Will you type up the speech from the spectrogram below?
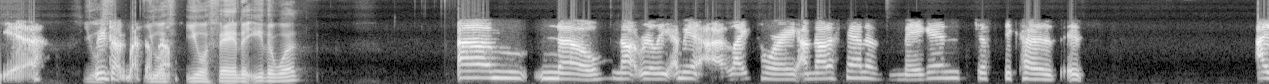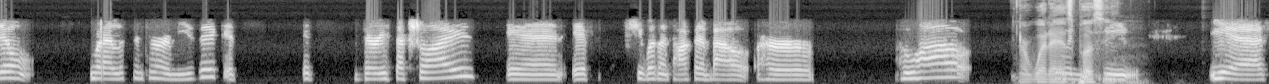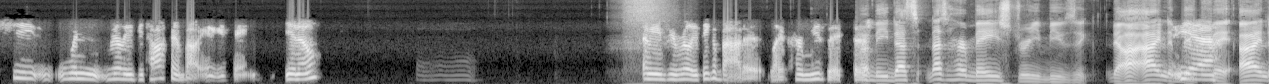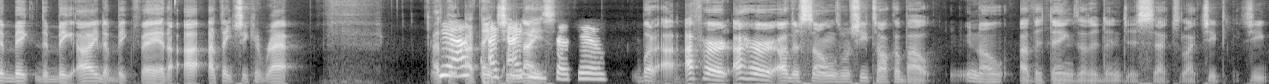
Yeah, You we a, talk about something you a, else. you a fan of either one? Um, no, not really. I mean, I like Tory. I'm not a fan of Megan just because it's. I don't. When I listen to her music, it's it's very sexualized, and if she wasn't talking about her hoo ha, Or wet ass pussy? be- yeah, she wouldn't really be talking about anything, you know. I mean, if you really think about it, like her music, I mean, that's that's her mainstream music. Now, I, I ain't a big Yeah. fan. I ain't a big the big. I ain't a big fan. I, I think she can rap. I yeah, think, I think she's I nice. think so too. But I, I've heard I heard other songs where she talk about you know other things other than just sex. Like she she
